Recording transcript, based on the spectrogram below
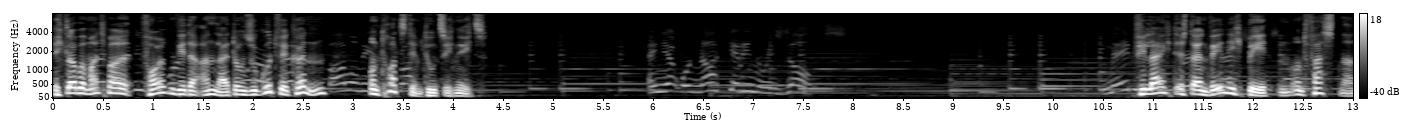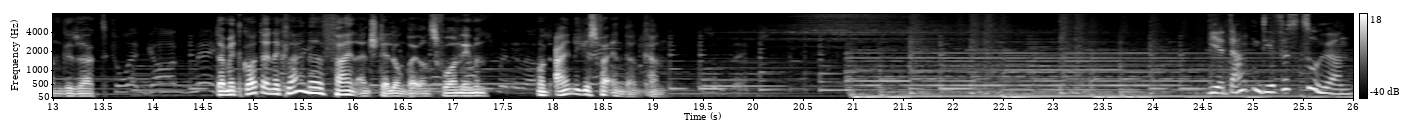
Ich glaube, manchmal folgen wir der Anleitung so gut wir können und trotzdem tut sich nichts. Vielleicht ist ein wenig Beten und Fasten angesagt, damit Gott eine kleine Feineinstellung bei uns vornehmen und einiges verändern kann. Wir danken dir fürs Zuhören.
